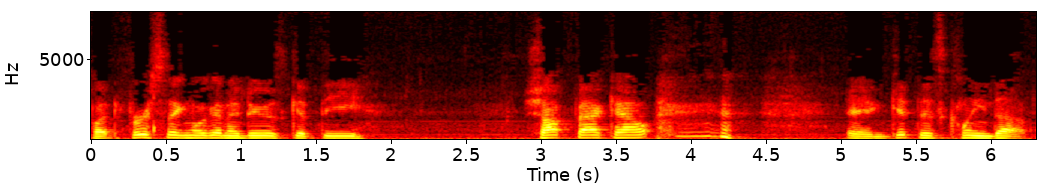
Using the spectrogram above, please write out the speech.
but first thing we're going to do is get the shop vac out mm-hmm. and get this cleaned up.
